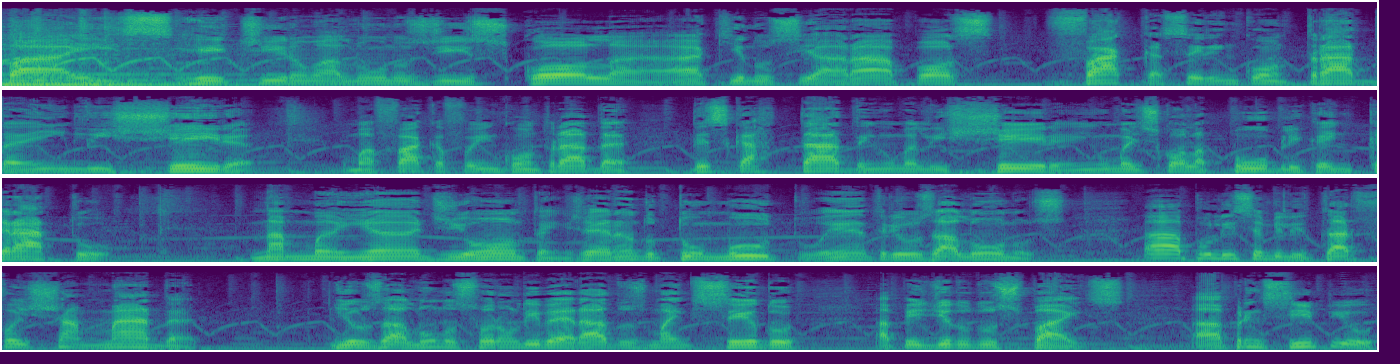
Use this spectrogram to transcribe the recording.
Pais retiram alunos de escola aqui no Ceará após faca ser encontrada em lixeira. Uma faca foi encontrada descartada em uma lixeira em uma escola pública em Crato na manhã de ontem, gerando tumulto entre os alunos. A polícia militar foi chamada e os alunos foram liberados mais cedo a pedido dos pais. A princípio,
